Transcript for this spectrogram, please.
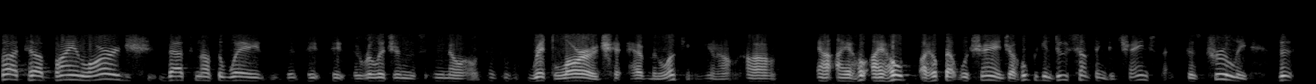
but uh, by and large, that's not the way the, the, the religions, you know, writ large, have been looking. You know, uh, I, ho- I hope I hope that will change. I hope we can do something to change that because truly this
